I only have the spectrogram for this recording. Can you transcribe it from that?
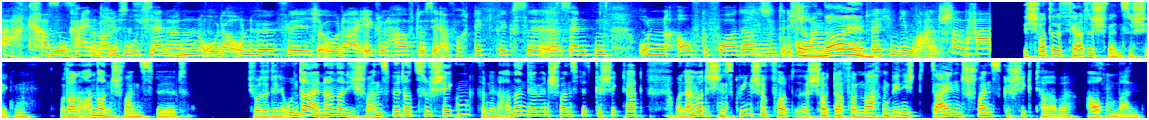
Ach krass, Wo kein Tribut viele, senden ne? oder unhöflich oder ekelhaft, dass sie einfach Dickpics äh, senden, unaufgefordert. Und ich Oh schreibe nein. nur mit welchen, die wo Anstand haben. Ich würde Pferdeschwänze schicken. Oder einen anderen Schwanzbild. Ich würde den untereinander die Schwanzbilder zuschicken, von den anderen, der mir ein Schwanzbild geschickt hat. Und dann würde ich einen Screenshot äh, davon machen, wen ich seinen Schwanz geschickt habe. Auch ein Mann.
